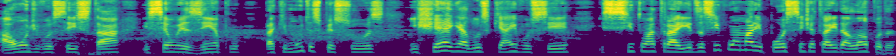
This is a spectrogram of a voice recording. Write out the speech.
aonde você está e ser um exemplo para que muitas pessoas enxerguem a luz que há em você e se sintam atraídas, assim como uma mariposa se sente atraída à lâmpada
